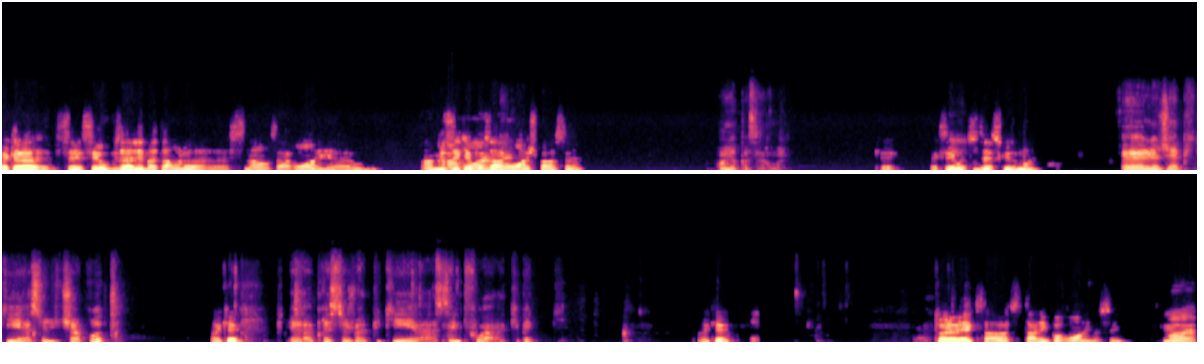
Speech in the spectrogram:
Fait que là, c'est où que vous allez, mettons, là? Sinon, c'est à Rouen? euh, ou- En musique, il n'y a Rouen, pas ça à mais- Rouen, je pense, hein? Non, il n'y a pas ça. Fait que c'est où, tu dis, excuse-moi? Euh, là, j'ai appliqué à celui de Sherbrooke. OK. Puis euh, après ça, je vais appliquer à cinq fois à Québec. OK. Toi, Loïc, tu t'en t'enlignes pour Rouen aussi? Ouais.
